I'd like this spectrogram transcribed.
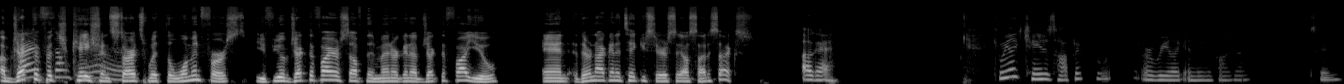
Objectification starts with the woman first. If you objectify yourself, then men are going to objectify you, and they're not going to take you seriously outside of sex. okay, Can we like change the topic? Or, are we like ending the podcast soon?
